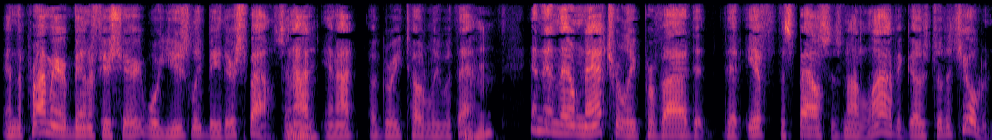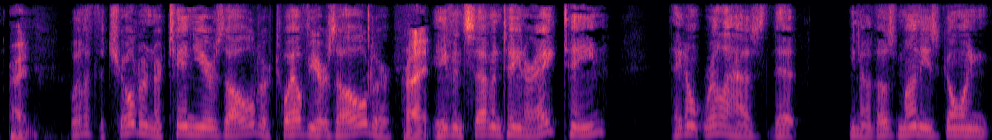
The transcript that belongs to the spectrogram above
and the primary beneficiary will usually be their spouse, and I and I agree totally with that. Mhm. And then they'll naturally provide that that if the spouse is not alive, it goes to the children. Right. Well, if the children are 10 years old or 12 years old or Right. even 17 or 18, they don't realize that you know those monies going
